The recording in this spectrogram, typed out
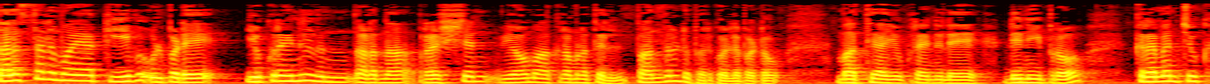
തലസ്ഥാനമായ കീവ് ഉൾപ്പെടെ യുക്രൈനിൽ നടന്ന റഷ്യൻ വ്യോമാക്രമണത്തിൽ പേർ കൊല്ലപ്പെട്ടു. മധ്യ യുക്രൈനിലെ ഡിനിപ്രോ ക്രെമൻചുക്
